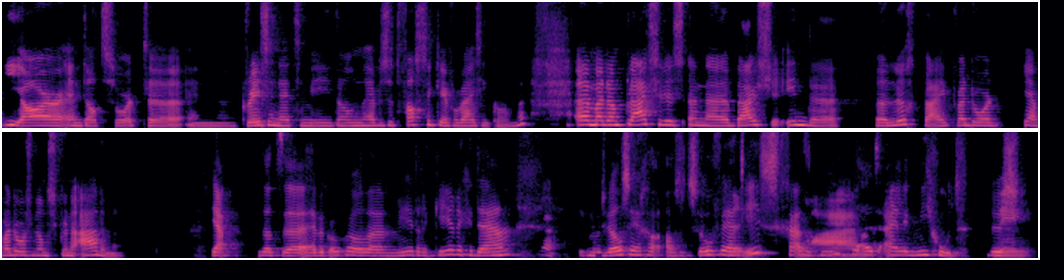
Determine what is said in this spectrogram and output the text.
ER en dat soort, uh, en Grey's Anatomy, dan hebben ze het vast een keer voorbij zien komen. maar dan plaats je dus een buisje in de luchtpijp, waardoor, ja, waardoor ze dan eens kunnen ademen. Ja, dat uh, heb ik ook wel uh, meerdere keren gedaan. Ja. Ik moet wel zeggen, als het zover is, gaat het wow. uiteindelijk niet goed. Dus nee.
